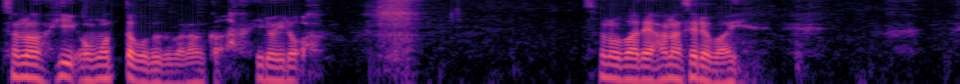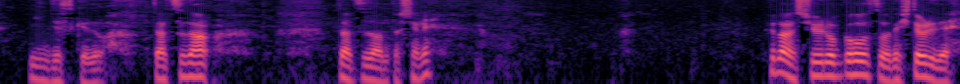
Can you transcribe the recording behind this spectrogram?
その日思ったこととかなんか、いろいろ、その場で話せればいい、いいんですけど、雑談、雑談としてね。普段収録放送で一人で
